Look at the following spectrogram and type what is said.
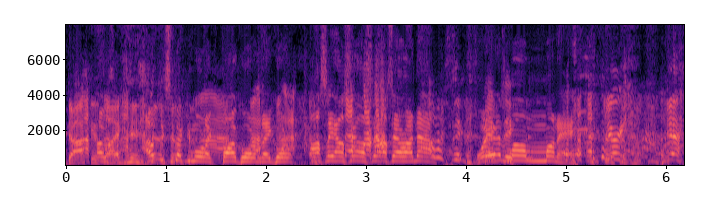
Dok is I was, like, I was expecting more like Foghorn Leghorn. I'll say, I'll say, I'll say, I'll say right now. Where's my money? You're, yeah,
